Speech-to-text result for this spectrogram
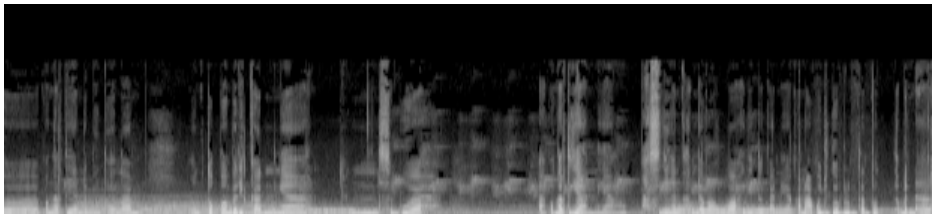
uh, pengertian lebih dalam untuk memberikannya hmm, sebuah uh, pengertian yang pas dengan kehendak Allah gitu kan ya. Karena aku juga belum tentu benar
